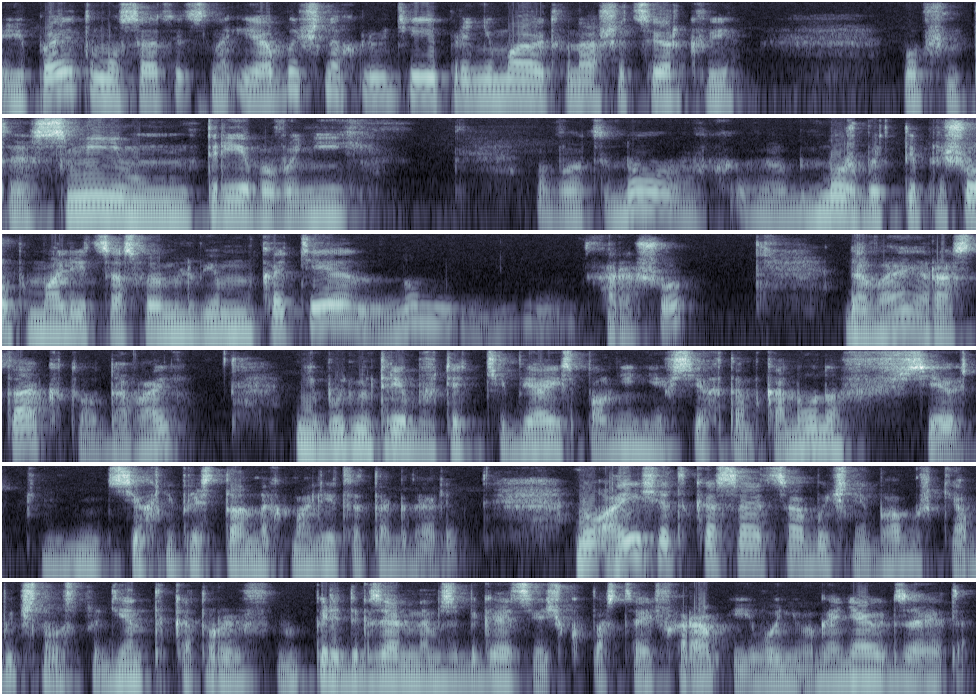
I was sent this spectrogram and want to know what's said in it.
И поэтому, соответственно, и обычных людей принимают в нашей церкви, в общем-то, с минимумом требований. Вот, ну, может быть, ты пришел помолиться о своем любимом коте, ну, хорошо, давай, раз так, то давай не будем требовать от тебя исполнения всех там канонов, всех, всех непрестанных молитв и так далее. Ну, а если это касается обычной бабушки, обычного студента, который перед экзаменом забегает свечку поставить в храм, и его не выгоняют за это,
